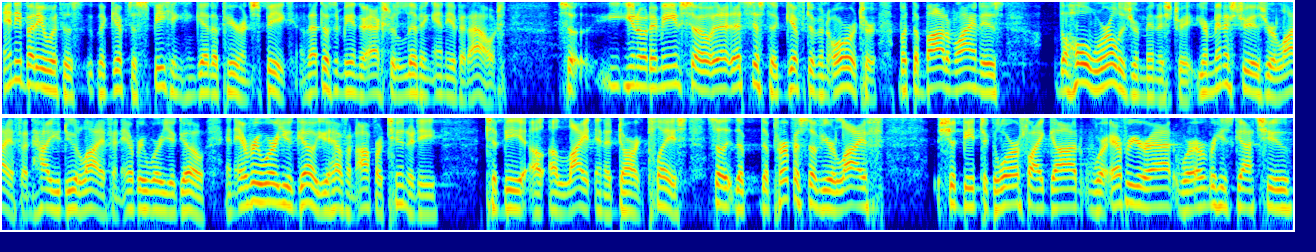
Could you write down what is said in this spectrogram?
Anybody with this, the gift of speaking can get up here and speak. And that doesn't mean they're actually living any of it out. So, you know what I mean? So, that's just a gift of an orator. But the bottom line is, the whole world is your ministry. Your ministry is your life and how you do life and everywhere you go. And everywhere you go, you have an opportunity to be a, a light in a dark place. So, the, the purpose of your life should be to glorify God wherever you're at, wherever He's got you.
